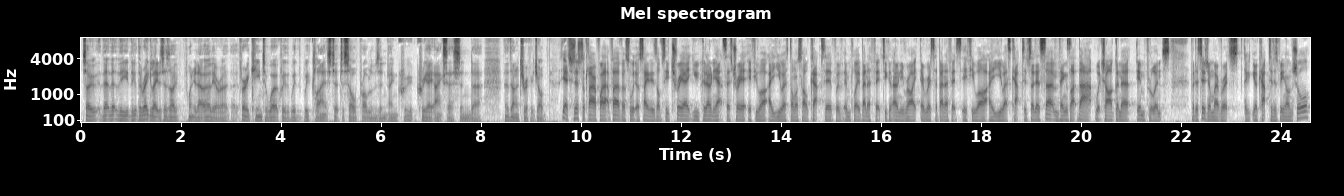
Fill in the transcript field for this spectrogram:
so the, the, the, the, regulators, as I pointed out earlier, are very keen to work with, with, with clients to, to solve problems and, and cre- create access. And uh, they've done a terrific job. Yeah, just to clarify that further, so what you're saying is obviously TRIA, you can only access TRIA if you are a US domiciled captive with employee benefits. You can only write ERISA benefits if you are a US captive. So there's certain certain things like that which are going to influence the decision whether it's your captive has been onshore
